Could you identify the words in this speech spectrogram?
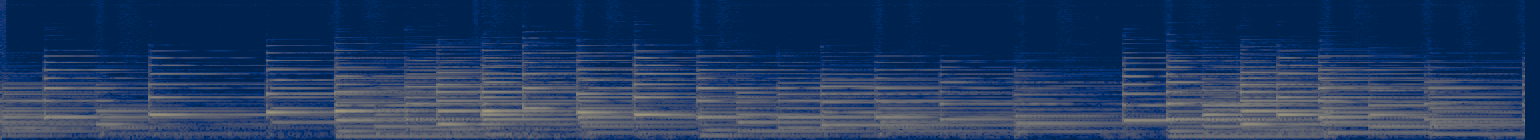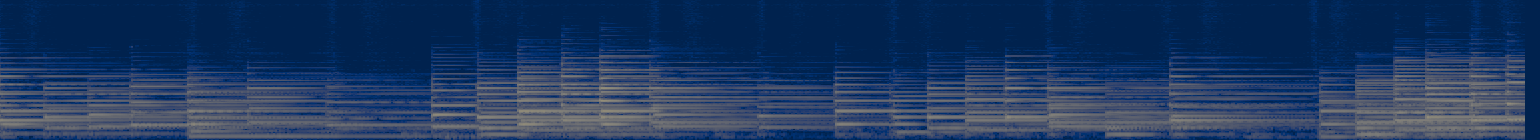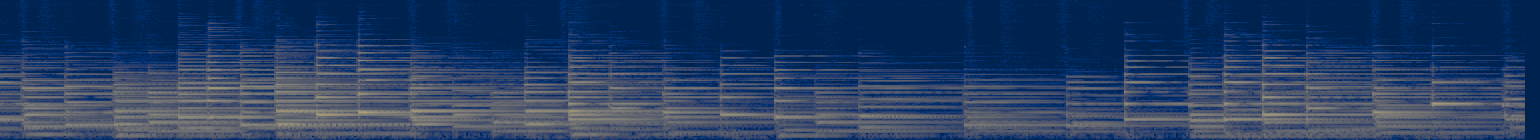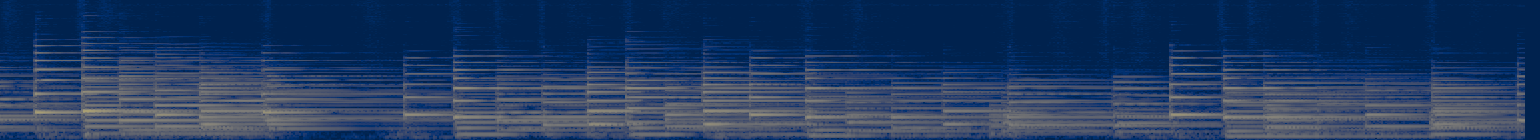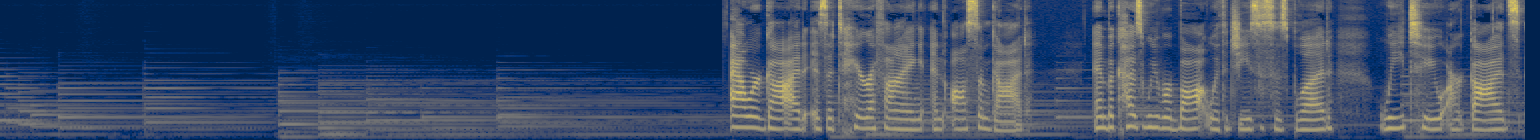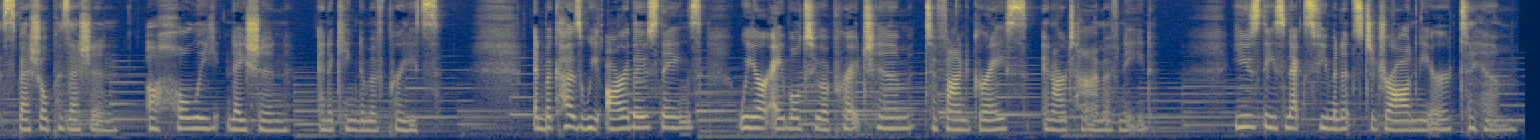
Our God is a terrifying and awesome God. And because we were bought with Jesus' blood, we too are God's special possession, a holy nation, and a kingdom of priests. And because we are those things, we are able to approach Him to find grace in our time of need. Use these next few minutes to draw near to Him.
